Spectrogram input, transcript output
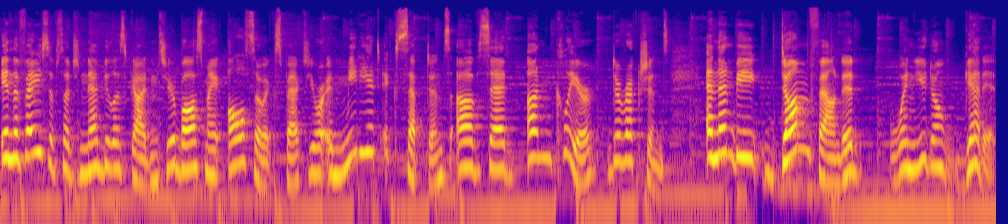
In the face of such nebulous guidance, your boss may also expect your immediate acceptance of said unclear directions, and then be dumbfounded when you don't get it.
